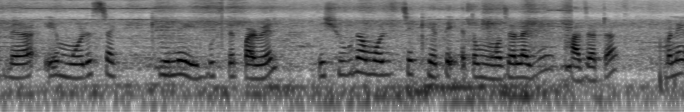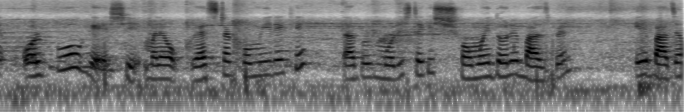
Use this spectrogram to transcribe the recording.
আপনারা এই মরিচটা খেলেই বুঝতে পারবেন যে শুকনো মরিচ যে খেতে এত মজা লাগে ভাজাটা। মানে অল্প গ্যাসে মানে গ্যাসটা কমিয়ে রেখে তারপর মরিচটাকে সময় ধরে বাজবেন এই বাজা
